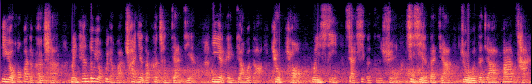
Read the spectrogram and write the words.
订阅花花的课程，每天都有互联网创业的课程讲解。你也可以加我的 QQ、微信，详细的咨询。谢谢大家，祝大家发财，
